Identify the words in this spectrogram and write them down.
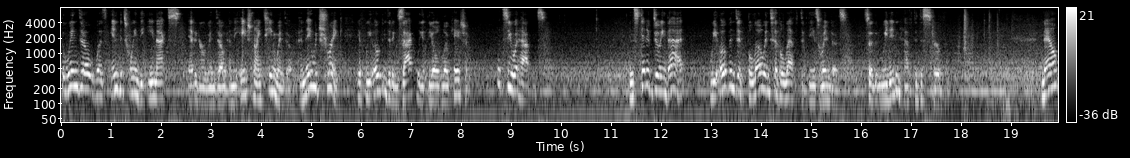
the window was in between the Emacs editor window and the H19 window, and they would shrink if we opened it exactly at the old location. Let's see what happens. Instead of doing that, we opened it below and to the left of these windows so that we didn't have to disturb them. Now,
